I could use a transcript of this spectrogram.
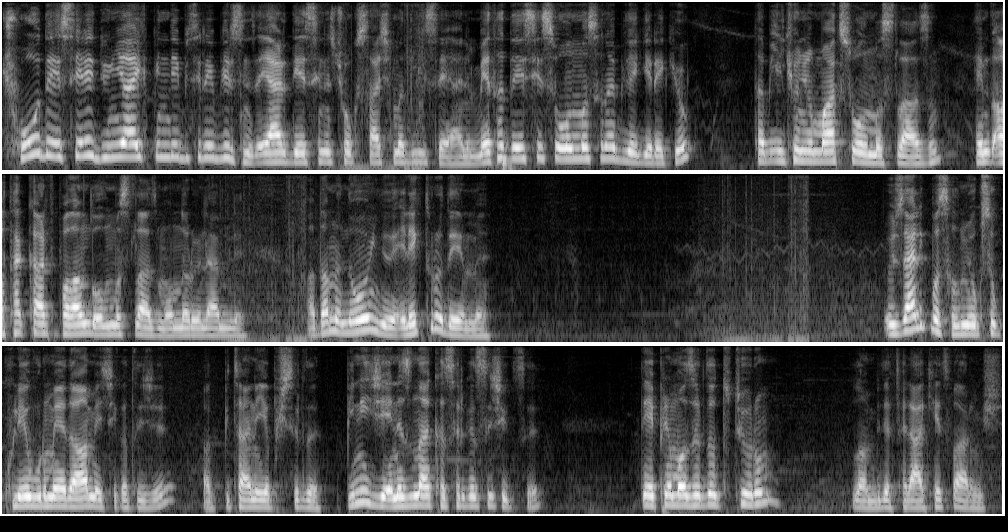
çoğu DS ile dünya ilk binde bitirebilirsiniz. Eğer DS'niz çok saçma değilse yani. Meta DS'si olmasına bile gerek yok. Tabii ilk önce max olması lazım. Hem de atak kartı falan da olması lazım. Onlar önemli. Adam da ne oynuyor? Elektro değil mi? Özellik basalım yoksa kuleye vurmaya devam edecek atıcı. Bak bir tane yapıştırdı. Binici en azından kasırgası çıktı. Deprem hazırda tutuyorum. Ulan bir de felaket varmış.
